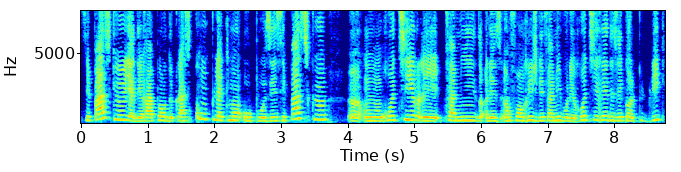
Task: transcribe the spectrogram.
c'est parce qu'il y a des rapports de classe complètement opposés, c'est parce que euh, on retire les familles, les enfants riches des familles vont les retirer des écoles publiques,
